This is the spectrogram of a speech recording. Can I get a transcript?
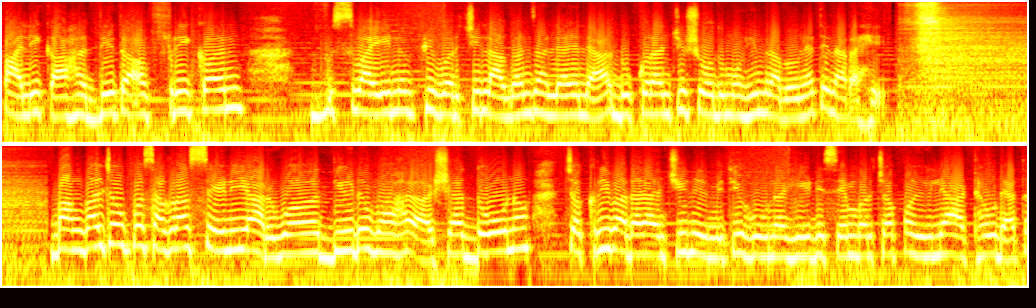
पालिका हद्दीत आफ्रिकन स्वाईन फिवरची लागण झालेल्या डुकरांची शोध मोहीम राबवण्यात येणार आहे. बंगालच्या उपसागरात सेनियार व दीड अशा दोन चक्रीवादळांची निर्मिती होऊनही डिसेंबरच्या पहिल्या आठवड्यात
